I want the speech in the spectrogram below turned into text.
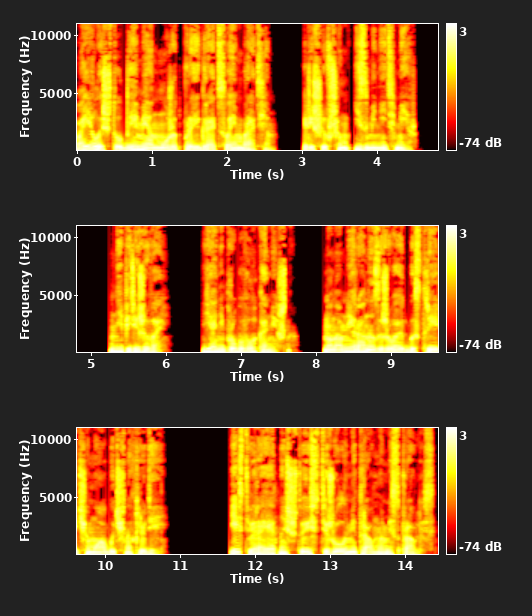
Боялась, что Дэмиан может проиграть своим братьям, решившим изменить мир. «Не переживай. Я не пробовала, конечно. Но на мне раны заживают быстрее, чем у обычных людей. Есть вероятность, что и с тяжелыми травмами справлюсь.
